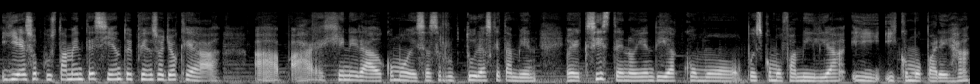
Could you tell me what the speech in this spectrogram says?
Y eso justamente siento y pienso yo que ha, generado como esas rupturas que también existen hoy en día como, pues como familia y, y como pareja,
